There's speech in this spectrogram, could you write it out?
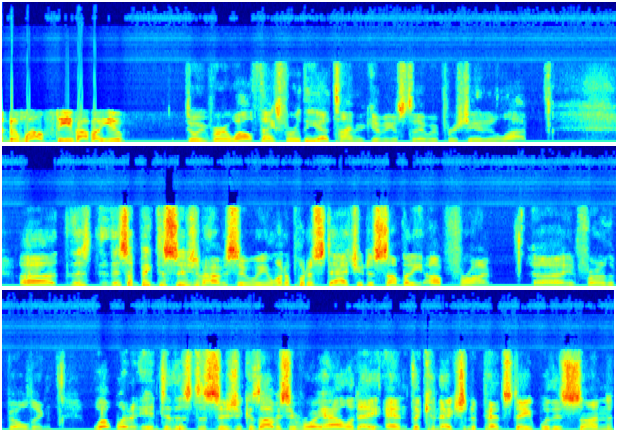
I've been well, Steve. How about you? Doing very well. Thanks for the uh, time you're giving us today. We appreciate it a lot. Uh, this this is a big decision, obviously. When you want to put a statue to somebody up front, uh, in front of the building, what went into this decision? Because obviously Roy Halladay and the connection to Penn State with his son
